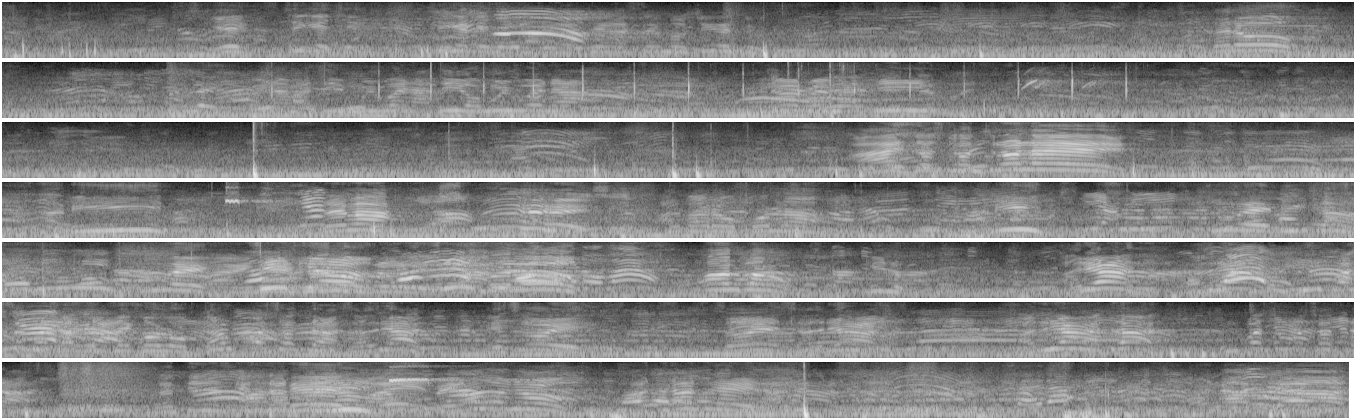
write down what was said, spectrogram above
Bien, sigue, sigue, sigue que llega. Llega, Telmo, sigue tú. Pero, Mira, Martín, muy buena, tío, muy buena. Enorme, Martín. ¡Ah, esos controles! David, ¡Prueba! ¡Eh! Álvaro, ponla. David, sube, Mica, sube. ¡Sergio! Álvaro, Kilo. ¡Adrián! ¡Adrián! ¡Un paso más atrás! Te coloca. ¡Da un paso atrás, Adrián! ¡Eso es! ¡Eso es, Adrián! ¡Adrián, atrás! ¡Un paso más atrás! No tienes que estar pegado a. ¡Pegado no! ¡Atrás de él, Adrián! ¡Buena, Adrián!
